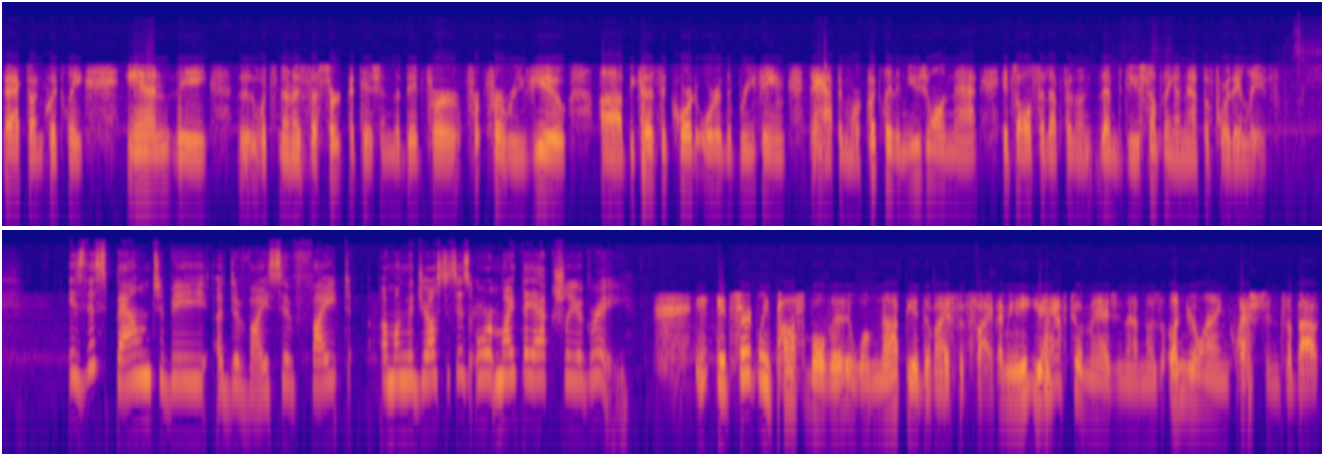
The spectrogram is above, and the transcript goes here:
act on quickly, and the, the what's known as the cert petition, the bid for for, for review, uh, because the court ordered the briefing to happen more quickly than usual. On that, it's all set up for them, them to do something on that before they leave. Is this bound to be a divisive fight among the justices, or might they actually agree? It's certainly possible that it will not be a divisive fight. I mean, you have to imagine that on those underlying questions about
